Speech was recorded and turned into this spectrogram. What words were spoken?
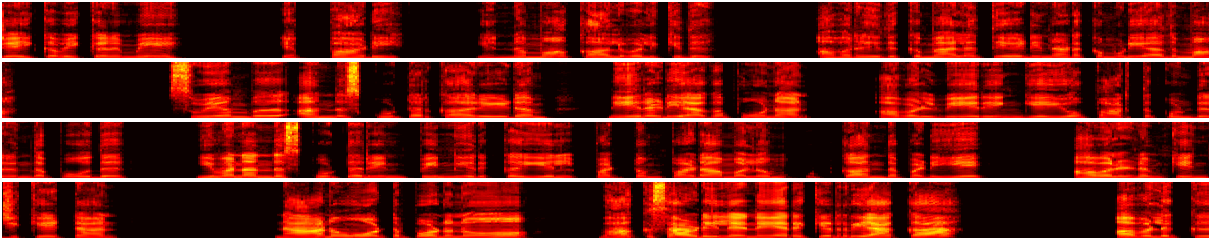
ஜெயிக்க வைக்கணுமே எப்பாடி என்னம்மா கால் வலிக்குது? அவரை இதுக்கு மேல தேடி நடக்க முடியாதுமா? சுயம்பு அந்த ஸ்கூட்டர்காரியிடம் நேரடியாக போனான். அவள் வேறெங்கேயோ பார்த்து கொண்டிருந்த போது இவன் அந்த ஸ்கூட்டரின் பின் இருக்கையில் பட்டும் படாமலும் உட்கார்ந்தபடியே அவளிடம் கெஞ்சி கேட்டான். நானும் ஓட்டு போடணும். வாக்கு சாவடியில என்னை இறக்கிடுறியாக்கா அவளுக்கு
